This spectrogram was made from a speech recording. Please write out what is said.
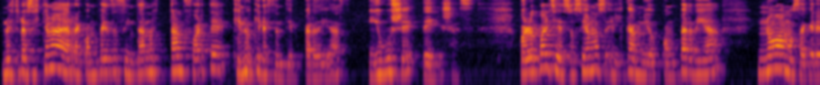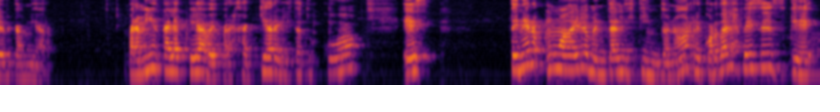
Nuestro sistema de recompensas interno es tan fuerte que no quiere sentir pérdidas y huye de ellas. Por lo cual si asociamos el cambio con pérdida, no vamos a querer cambiar. Para mí acá la clave para hackear el status quo es tener un modelo mental distinto, ¿no? Recordar las veces que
